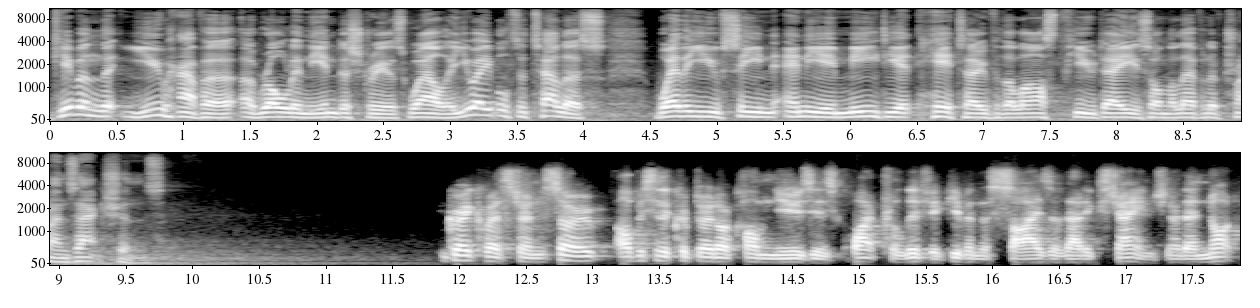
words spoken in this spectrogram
Given that you have a, a, role in the industry as well, are you able to tell us whether you've seen any immediate hit over the last few days on the level of transactions? Great question. So obviously the crypto.com news is quite prolific given the size of that exchange. You know, they're not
